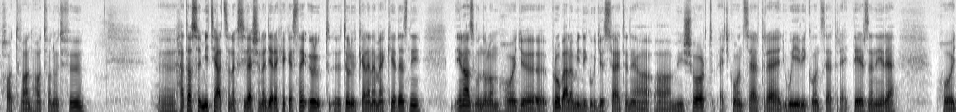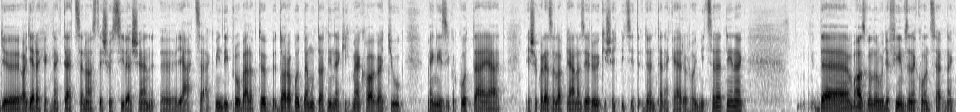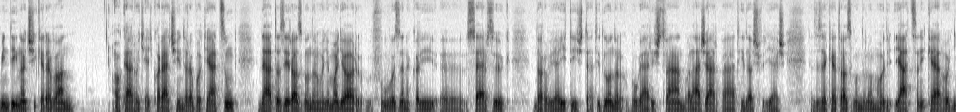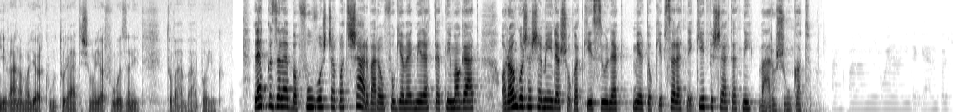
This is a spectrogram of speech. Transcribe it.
60-65 fő. Hát az, hogy mit játszanak szívesen a gyerekek, ezt őlük, tőlük kellene megkérdezni. Én azt gondolom, hogy próbálom mindig úgy összeállítani a, a műsort egy koncertre, egy újévi koncertre, egy térzenére, hogy a gyerekeknek tetszen azt, és hogy szívesen játszák. Mindig próbálok több darabot bemutatni nekik, meghallgatjuk, megnézik a kottáját, és akkor ez alapján azért ők is egy picit döntenek erről, hogy mit szeretnének. De azt gondolom, hogy a filmzene koncertnek mindig nagy sikere van, akár hogyha egy karácsonyi darabot játszunk, de hát azért azt gondolom, hogy a magyar fúvózenekari ö, szerzők darabjait is, tehát itt gondolok Bogár István, Balázs Árpád, Hidas Frigyes, tehát ezeket azt gondolom, hogy játszani kell, hogy nyilván a magyar kultúrát és a magyar fúvózenét tovább ápoljuk. Legközelebb a fúvós csapat Sárváron fogja megmérettetni magát, a rangos eseményre sokat készülnek, méltóképp szeretnék képviseltetni városunkat.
